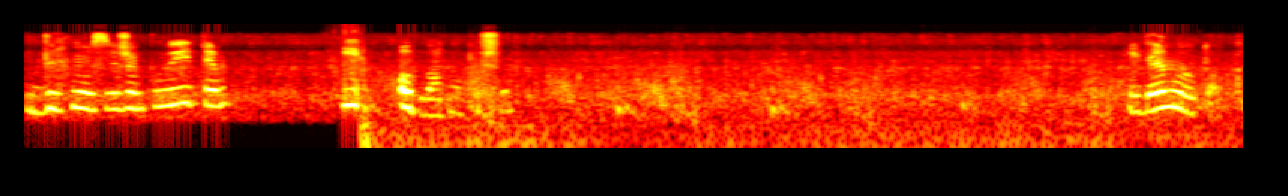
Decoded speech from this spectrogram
І... Вдихнув свіжим повітрям і обратно пішов. Ідемо отак.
